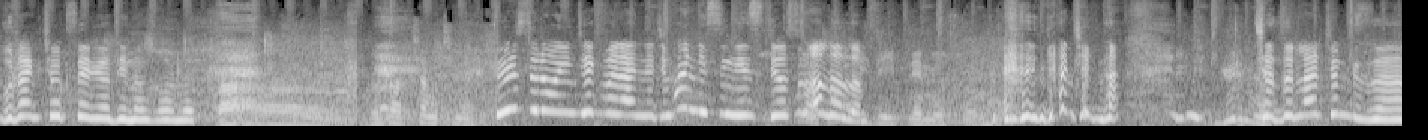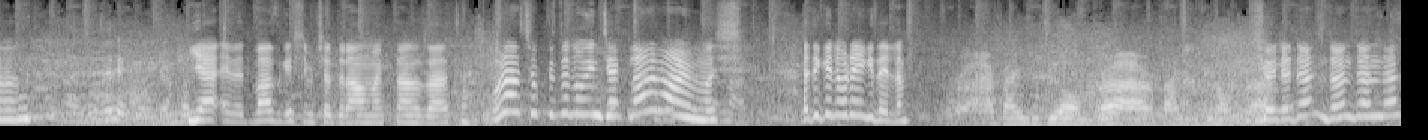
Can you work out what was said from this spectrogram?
Burak çok seviyor dinozorları. Burada atacağım içine. Bir sürü oyuncak var anneciğim. Hangisini istiyorsun alalım. Bizi iplemiyorsun. Gerçekten. Gülmüyor. Çadırlar çok güzel. Ya evet vazgeçtim çadır almaktan zaten. Orada çok güzel oyuncaklar varmış. Hadi gel oraya gidelim. Rar, ben gidiyorum. Rar, ben gidiyorum. rar. Şöyle dön dön dön dön.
